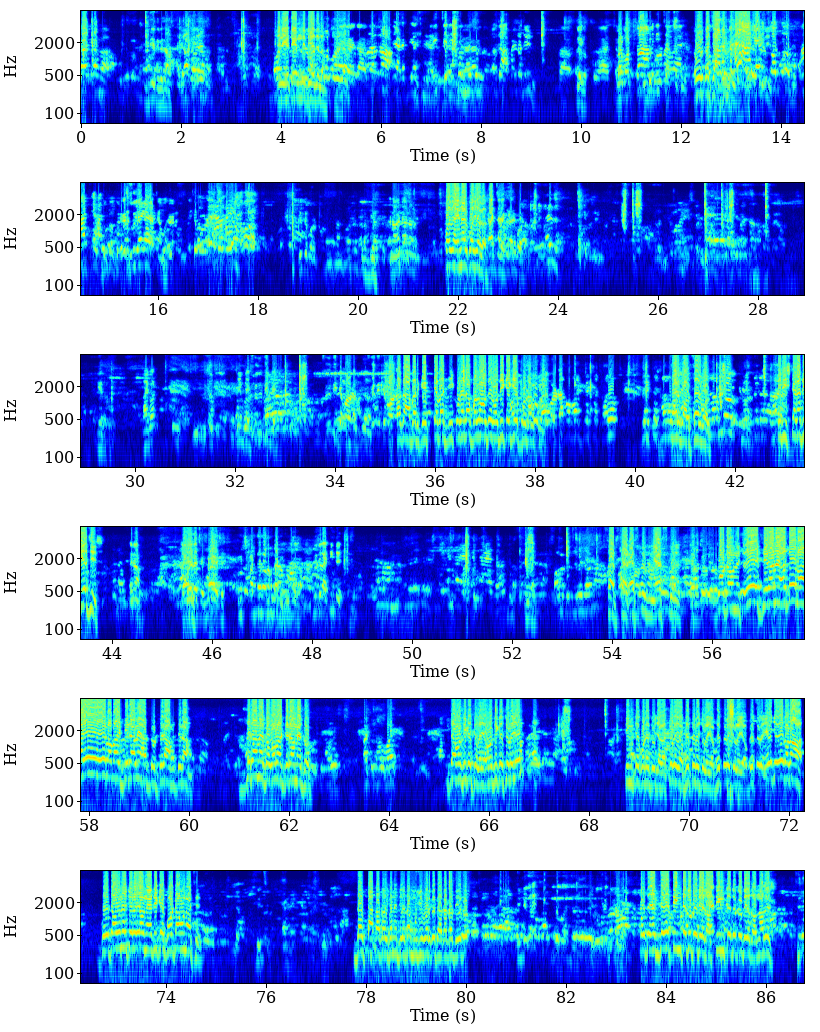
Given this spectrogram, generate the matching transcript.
দিয়ে দিবে দাও এই এটা এমনি দিয়ে দিলাম। ওর কাছে আছে আছে আছে আছে। কয় যায় কয় জায়গা ভাই, বল। তিনটে শুধু কাকা আবার গেটটা আবার জি করে দাও বলো ওদের ওদিকে গিয়ে ফোটবো স্যার বল স্যার বল। তিরিশ টাকা দিয়েছিস? না sir sir excuse me excuse go down এই ড্রামে হাত ভাই এ এ বাবা ড্রামে হাত দো ড্রাম ড্রাম ড্রামে দো বাবা ড্রামে দো। যাও, ওদিকে চলে যাও, ওদিকে চলে যাও। তিনটে করে দুই জায়গা, চলে যাও, ভেতরে চলে যাও, ভেতরে চলে যাও, ভেতরে। এই যে দাদা, গোডাউনে চলে যাও না, এদিকে গোডাউন আছে। দাও টাকাটা ওইখানে দিয়ে দাও, মুজিবরকে টাকাটা দিয়ে দাও। এক জায়গায় তিনটে দুটো দিয়ে দাও, তিনটে দুটো দিয়ে দাও, নাহলে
